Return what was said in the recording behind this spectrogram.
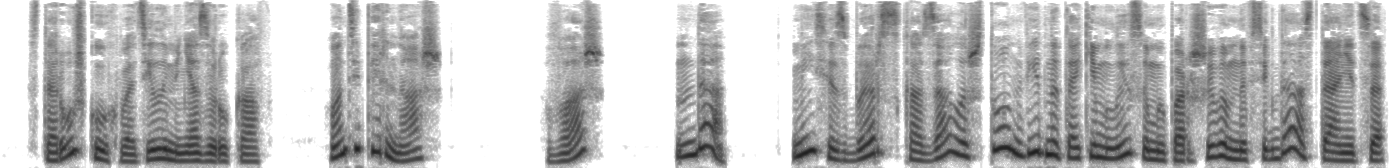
— старушка ухватила меня за рукав. «Он теперь наш». «Ваш?» «Да. Миссис Берс сказала, что он, видно, таким лысым и паршивым навсегда останется,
